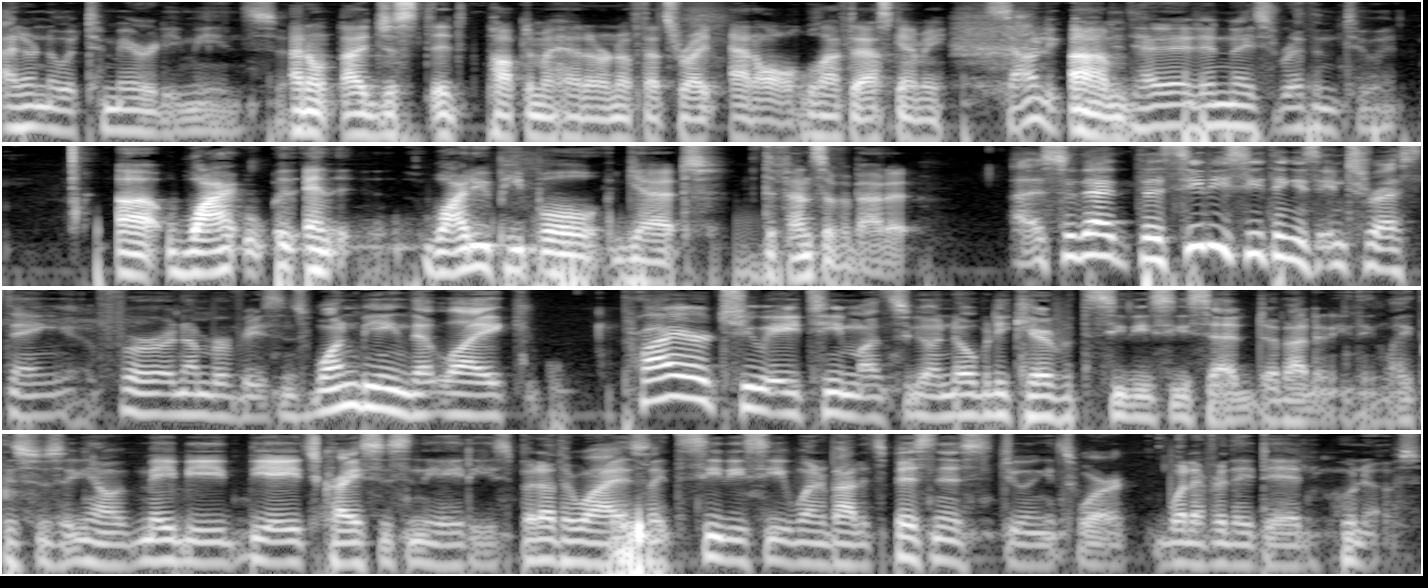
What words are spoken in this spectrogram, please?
I don't know what temerity means. So. I don't. I just it popped in my head. I don't know if that's right at all. We'll have to ask Emmy. Sounded good. Um, it, had, it had a nice rhythm to it. Uh, why and why do people get defensive about it? Uh, so that the CDC thing is interesting for a number of reasons. One being that like prior to 18 months ago, nobody cared what the CDC said about anything. Like this was, you know, maybe the AIDS crisis in the 80s, but otherwise, like the CDC went about its business, doing its work, whatever they did, who knows?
